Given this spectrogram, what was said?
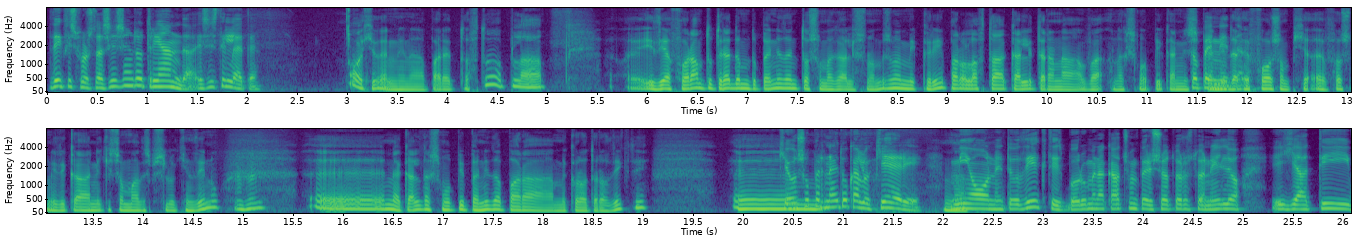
δείκτης προστασίας είναι το 30. Εσείς τι λέτε; Όχι, δεν είναι απαραίτητο αυτό. Απλά ε, η διαφορά με το 30 με το 50 δεν είναι τόσο μεγάλη, νομίζουμε, μικρή. Παρ' όλα αυτά, καλύτερα να, να χρησιμοποιεί κανείς 50, 50, εφόσον, εφόσον ειδικά ανήκει σε ομάδες ψηλού κινδύνου. Mm-hmm. Ε, ναι, καλύτερα να χρησιμοποιεί 50 παρά μικρότερο δείκτη. Ε, και όσο περνάει το καλοκαίρι, ναι. μειώνεται ο δείκτη. Μπορούμε να κάτσουμε περισσότερο στον ήλιο, γιατί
